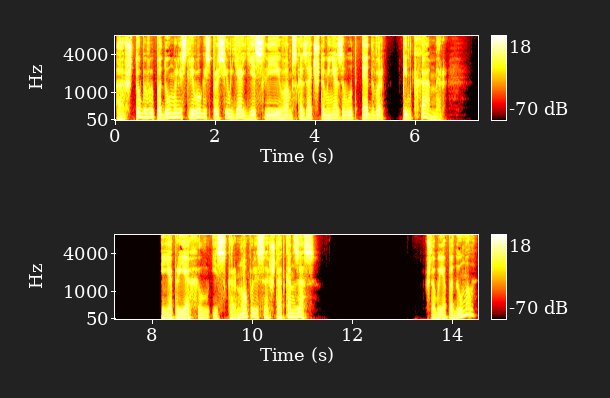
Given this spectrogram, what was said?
«А что бы вы подумали?» — с тревогой спросил я, «если вам сказать, что меня зовут Эдвард Пингхаммер, я приехал из Карнополиса, штат Канзас». «Что бы я подумала?» —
